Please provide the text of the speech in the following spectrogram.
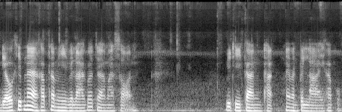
เดี๋ยวคลิปหน้าครับ ถ้ามีเวลาก็จะมาสอน วิธีการถักให้มันเป็นลายครับผม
